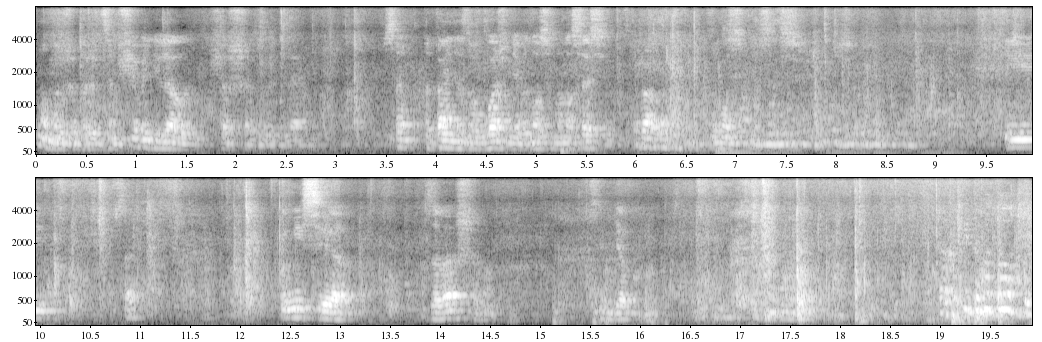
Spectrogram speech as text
Ну, ми вже перед цим ще виділяли, зараз ще виділяємо. Все, питання, зауваження виносимо на сесію. Виносимо на сесію. І все. Комісія завершена. Всім дякую. Так, підготовтесь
